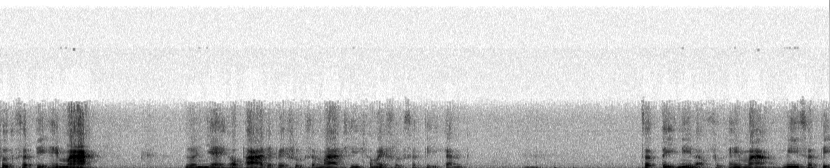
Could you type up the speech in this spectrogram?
ฝึกสติให้มากส่วนใหญ่เขาพาแต่ไปฝึกสมาธิเขาไม่ฝึกสติกัน สตินี่แหละฝึกให้มาก มีสติ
